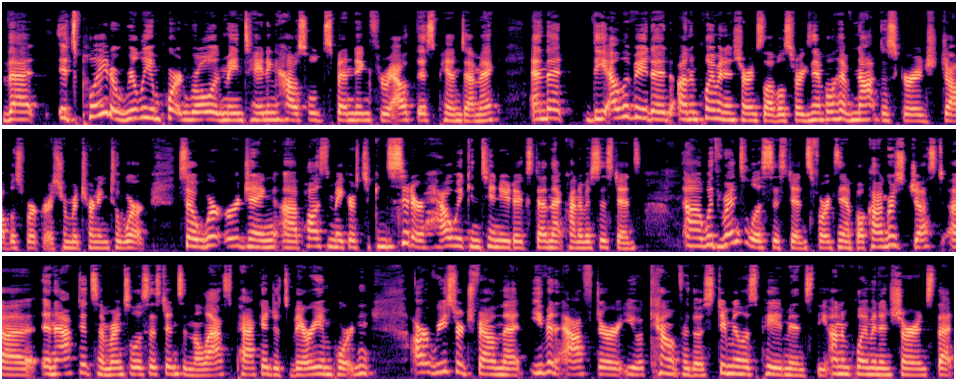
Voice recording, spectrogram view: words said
that it's played a really important role in maintaining household spending throughout this pandemic and that the elevated unemployment insurance levels, for example, have not discouraged jobless workers from returning to work. So we're urging uh, policymakers to consider how we continue to extend that kind of assistance. Uh, with rental assistance, for example, Congress just uh, enacted some rental assistance in the last package. It's very important. Our research found that even after you account for those stimulus payments, the unemployment insurance, that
